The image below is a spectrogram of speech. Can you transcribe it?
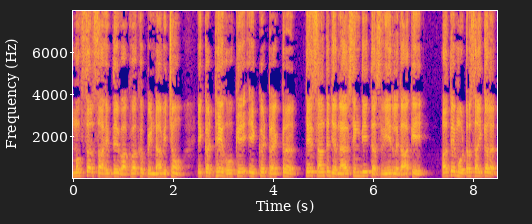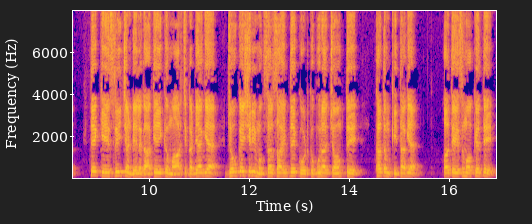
ਮੁਕਤਸਰ ਸਾਹਿਬ ਦੇ ਵੱਖ-ਵੱਖ ਪਿੰਡਾਂ ਵਿੱਚੋਂ ਇਕੱਠੇ ਹੋ ਕੇ ਇੱਕ ਟਰੈਕਟਰ ਤੇ ਸੰਤ ਜਰਨੈਲ ਸਿੰਘ ਦੀ ਤਸਵੀਰ ਲਗਾ ਕੇ ਅਤੇ ਮੋਟਰਸਾਈਕਲ ਤੇ ਕੇਸਰੀ ਝੰਡੇ ਲਗਾ ਕੇ ਇੱਕ ਮਾਰਚ ਕੱਢਿਆ ਗਿਆ ਜੋ ਕਿ ਸ੍ਰੀ ਮੁਕਤਸਰ ਸਾਹਿਬ ਦੇ ਕੋਟਕਪੂਰਾ ਚੌਂਕ ਤੇ ਖਤਮ ਕੀਤਾ ਗਿਆ ਅਤੇ ਇਸ ਮੌਕੇ ਤੇ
